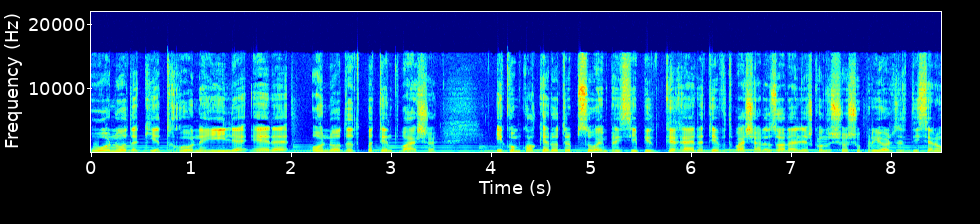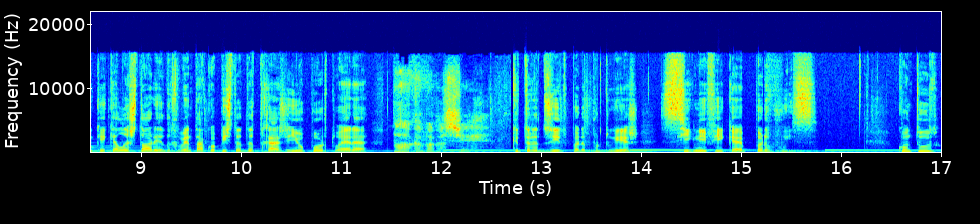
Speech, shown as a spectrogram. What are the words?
o Onoda que aterrou na ilha era Onoda de patente baixa. E como qualquer outra pessoa em princípio de carreira, teve de baixar as orelhas quando os seus superiores lhe disseram que aquela história de rebentar com a pista de aterragem e o porto era. que traduzido para português significa parvoíce. Contudo,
